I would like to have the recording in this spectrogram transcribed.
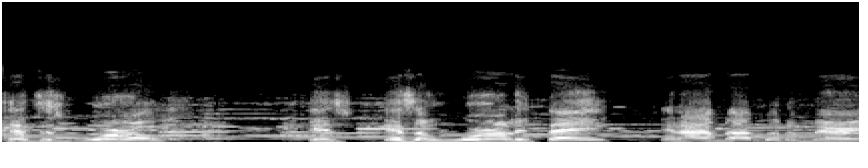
because it's worldly. It's it's a worldly thing, and I'm not gonna marry.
